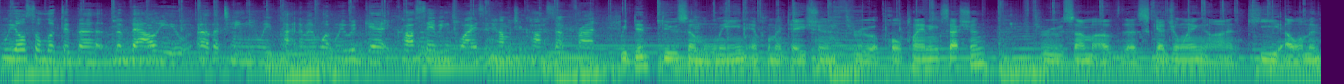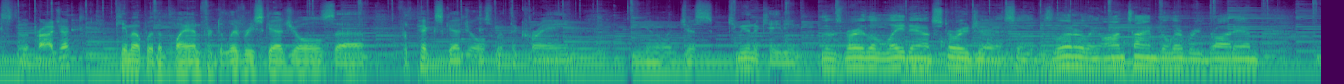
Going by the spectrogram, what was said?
We also looked at the, the value of attaining LEED Platinum and what we would get cost savings wise and how much it costs up front. We did do some lean implementation through a pull planning session through some of the scheduling on key elements to the project. Came up with a plan for delivery schedules, uh, for pick schedules with the crane, you know, and just communicating. There was very little laydown storage area, so it was literally on-time delivery brought in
